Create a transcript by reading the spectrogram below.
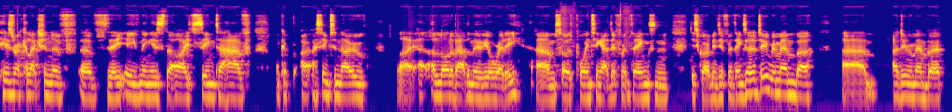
his recollection of, of the evening is that I seem to have like a, I seem to know like a lot about the movie already. Um, so I was pointing at different things and describing different things, and I do remember. Um, I do remember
